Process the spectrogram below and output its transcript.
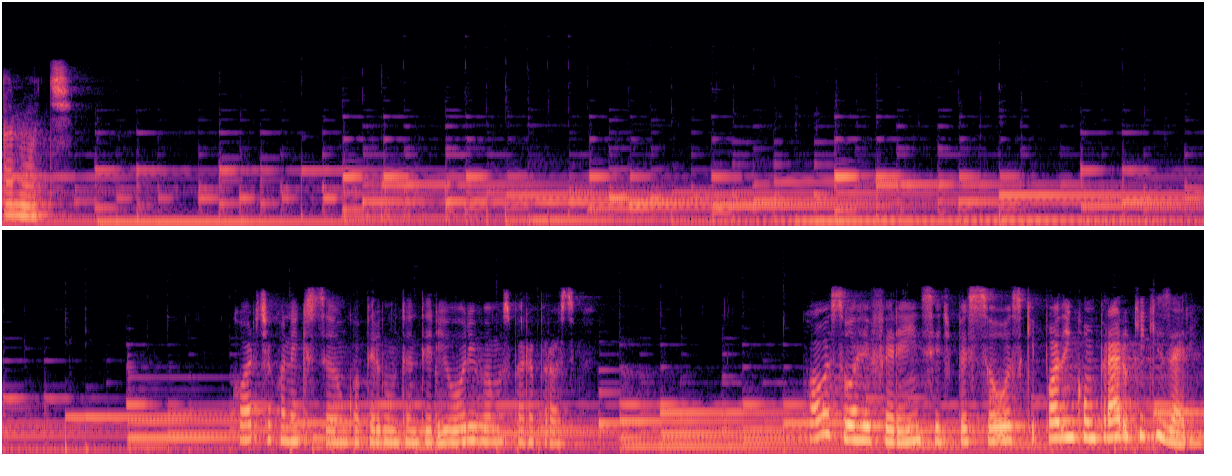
Anote. Corte a conexão com a pergunta anterior e vamos para a próxima. Qual a sua referência de pessoas que podem comprar o que quiserem?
